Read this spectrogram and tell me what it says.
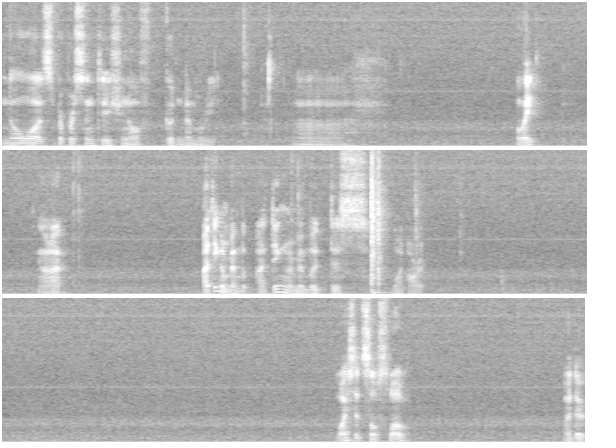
Noah's representation of good memory? Uh, oh wait. Hang on, I, I think I remember I think remember this one art. Why is it so slow? I do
